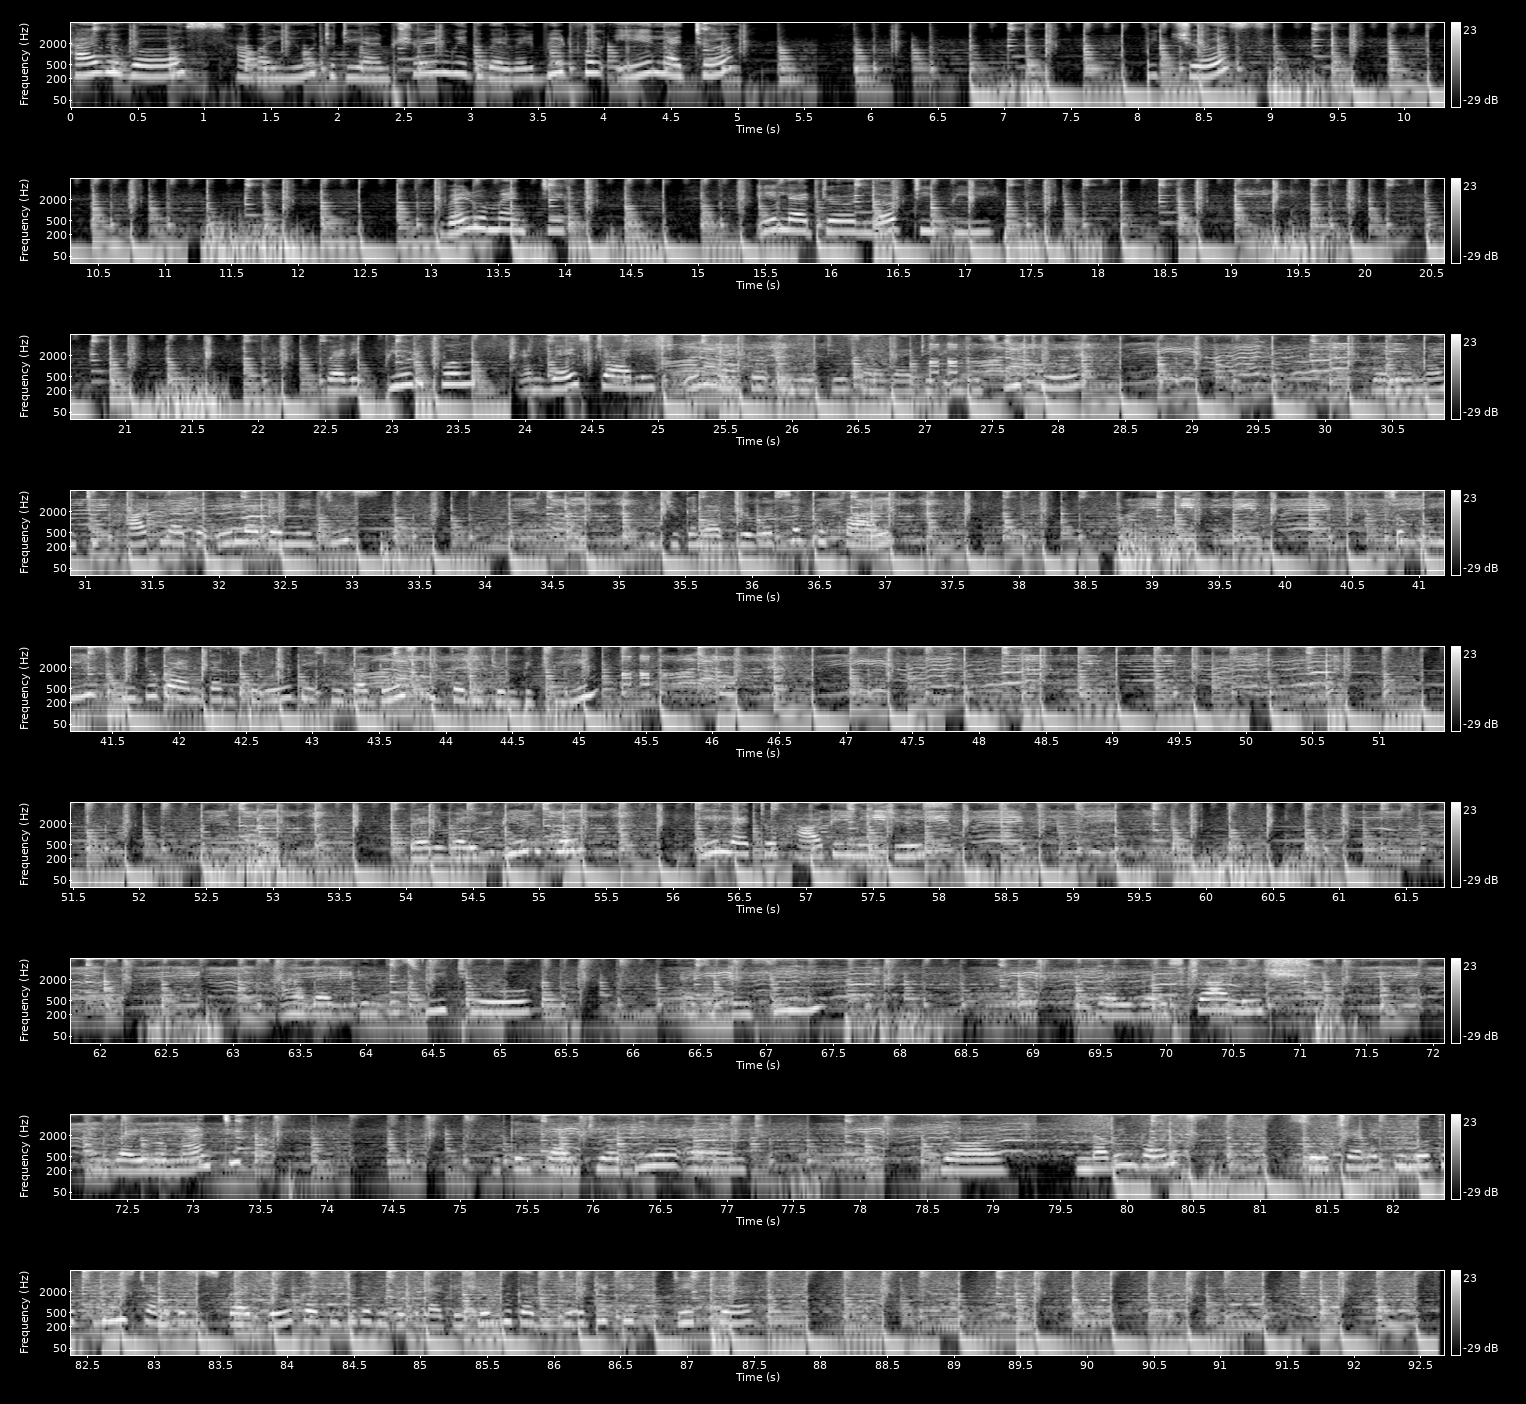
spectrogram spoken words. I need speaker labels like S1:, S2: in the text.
S1: Hi viewers, how are you? Today I am sharing with you very very beautiful A letter pictures. Very romantic A letter love DP. Very beautiful and very stylish A letter images I have added in this video very romantic heart letter A letter images which you can add to your WhatsApp profile. So please video को and तक ज़रूर देखिएगा don't skip the video in between very very beautiful. Letter heart images. I have added in this video as you can see very very stylish and very romantic. You can send your dear and your loving ones so channel पे लो तो please channel को subscribe ज़रूर कर दीजिएगा video को like and share भी कर दीजिएगा। ठीक ठीक टेक केयर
